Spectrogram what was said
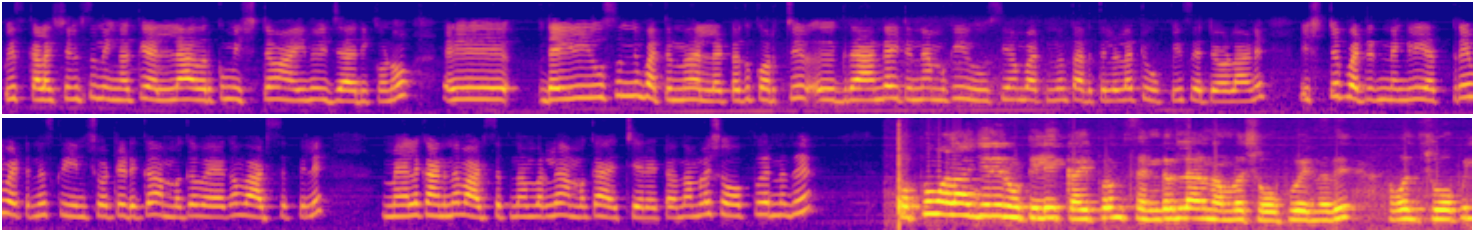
പീസ് കളക്ഷൻസ് നിങ്ങൾക്ക് എല്ലാവർക്കും ഇഷ്ടമായി എന്ന് വിചാരിക്കണു. ഡെയിലി യൂസിന് പറ്റുന്നതല്ല കേട്ടോ അത് കുറച്ച് ഗ്രാൻഡ് ആയിട്ട് തന്നെ നമുക്ക് യൂസ് ചെയ്യാൻ പറ്റുന്ന തരത്തിലുള്ള ടു പീസ് സെറ്റുകളാണ് ഇഷ്ടപ്പെട്ടിട്ടുണ്ടെങ്കിൽ എത്രയും പെട്ടെന്ന് സ്ക്രീൻഷോട്ട് എടുക്കുക. നമുക്ക് വേഗം വാട്സപ്പിൽ മേലെ കാണുന്ന വാട്സപ്പ് നമ്പറിൽ നമുക്ക് അയച്ചു തരാം കേട്ടോ നമ്മളെ ഷോപ്പ് വരുന്നത്? ഒപ്പമളാഞ്ചേരി റൂട്ടിൽ കൈപ്പുറം സെന്ററിലാണ് നമ്മുടെ ഷോപ്പ് വരുന്നത്. അപ്പോൾ ഷോപ്പിൽ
